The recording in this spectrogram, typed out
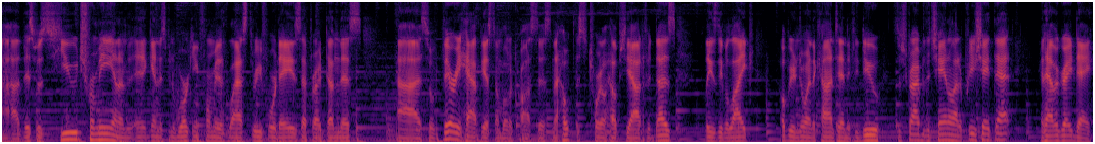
Uh, this was huge for me, and again, it's been working for me the last three four days after I've done this. Uh, so very happy I stumbled across this, and I hope this tutorial helps you out. If it does, please leave a like. Hope you're enjoying the content. If you do, subscribe to the channel. I'd appreciate that. And have a great day.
